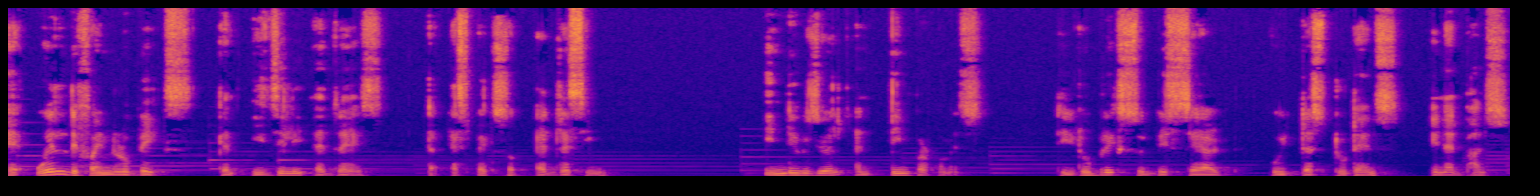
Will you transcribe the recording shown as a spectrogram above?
A well-defined rubrics can easily address the aspects of addressing individual and team performance. The rubrics should be shared with the students in advance.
